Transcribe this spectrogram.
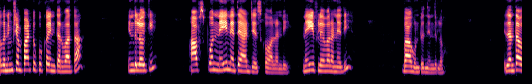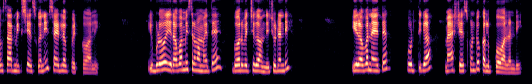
ఒక నిమిషం పాటు కుక్ అయిన తర్వాత ఇందులోకి హాఫ్ స్పూన్ నెయ్యిని అయితే యాడ్ చేసుకోవాలండి. నెయ్యి ఫ్లేవర్ అనేది బాగుంటుంది ఇందులో. ఇదంతా ఒకసారి మిక్స్ చేసుకొని సైడ్లోకి పెట్టుకోవాలి. ఇప్పుడు ఈ రవ్వ మిశ్రమం అయితే గోరువెచ్చగా ఉంది. చూడండి. ఈ రవ్వని అయితే పూర్తిగా మ్యాష్ చేసుకుంటూ కలుపుకోవాలండి.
